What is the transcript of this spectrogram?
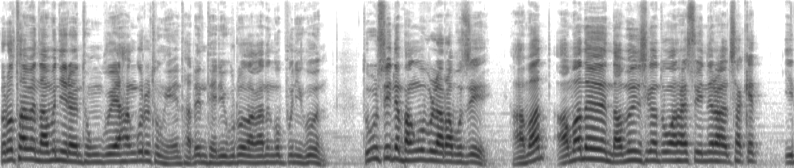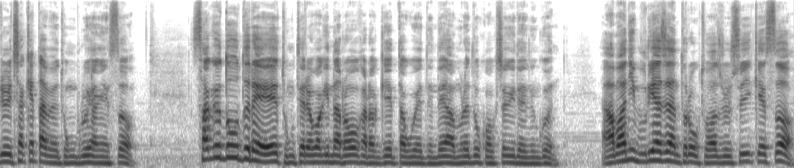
그렇다면 남은 일은 동부의 항구를 통해 다른 대륙으로 나가는 것뿐이군. 도울 수 있는 방법을 알아보지. 아만? 아만은 남은 시간 동안 할 수 있는 일 찾겠, 일을 찾겠다며 동부로 향했어. 사교도들의 동태를 확인하러 가라겠다고 했는데 아무래도 걱정이 되는군. 아만이 무리하지 않도록 도와줄 수 있겠어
